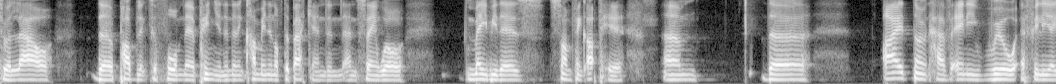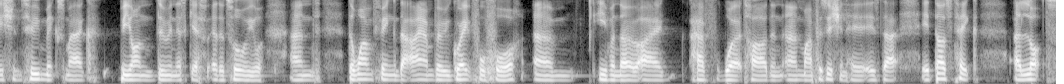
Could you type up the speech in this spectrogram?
to allow the public to form their opinion, and then coming in off the back end and, and saying, well, maybe there's something up here. Um, the I don't have any real affiliation to Mixmag beyond doing this guest editorial. And the one thing that I am very grateful for, um, even though I have worked hard and earned my position here, is that it does take a lot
